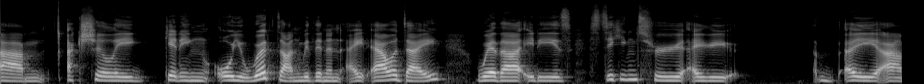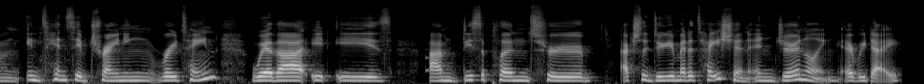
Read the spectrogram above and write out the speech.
um, actually getting all your work done within an eight hour day, whether it is sticking to a a um, intensive training routine, whether it is um, discipline to actually do your meditation and journaling every day,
